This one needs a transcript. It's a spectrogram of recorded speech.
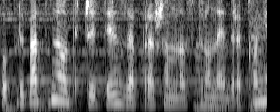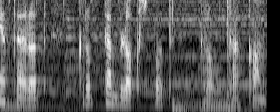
Po prywatne odczyty zapraszam na stronę drakoniatarot.blogspot.com.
